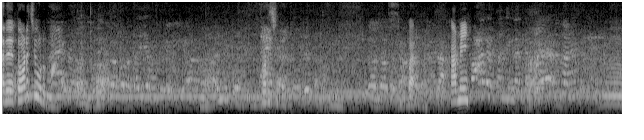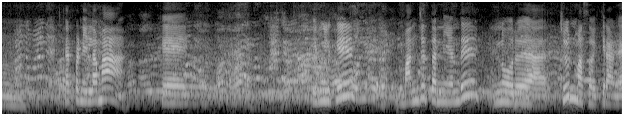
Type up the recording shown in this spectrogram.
அதை தொடச்சி விடுமா? தொடச்சிக்கோ. சூப்பர். கம்மி கட் பண்ணிடலாமா? ஓகே. இவங்களுக்கு மஞ்சள் தண்ணி வந்து இன்னும் ஒரு ஜூன் மாதம் வைக்கிறாங்க.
